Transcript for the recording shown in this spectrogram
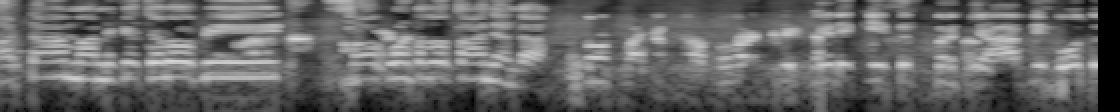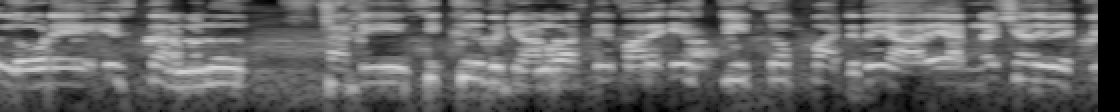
ਆਟਾ ਮੰਨ ਕੇ ਚਲੋ ਵੀ 100 ਕੁਇੰਟਲ ਤੋਂ ਤਾਂ ਜਾਂਦਾ। ਜਿਹੜੇ ਕਿ ਇੱਕ ਪ੍ਰਚਾਰ ਦੀ ਬਹੁਤ ਲੋੜ ਹੈ ਇਸ ਧਰਮ ਨੂੰ ਸਾਡੀ ਸਿੱਖ ਨੂੰ ਬਚਾਉਣ ਵਾਸਤੇ ਪਰ ਇਸ ਚੀਜ਼ ਤੋਂ ਭੱਜਦੇ ਆ ਰਹੇ ਆ ਨਸ਼ਿਆਂ ਦੇ ਵਿੱਚ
